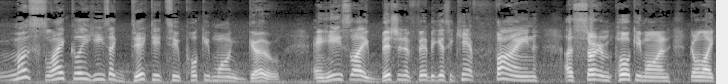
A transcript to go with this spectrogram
most likely, he's addicted to Pokemon Go. And he's like bitching a fit because he can't find a certain Pokemon going like,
